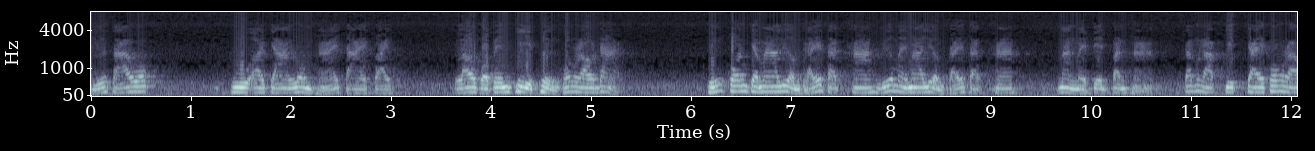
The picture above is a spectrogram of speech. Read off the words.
หรือสาวกครูอาจารย์ล่มหายตายไป เราก็เป็นที่พึ่งของเราได้ ถึงคนจะมาเลื่อมใสศรัทธาหรือไม่มาเลื่อมใสศรัทธานั่นไม่เป็นปัญหาสำหรับจิตใจของเรา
